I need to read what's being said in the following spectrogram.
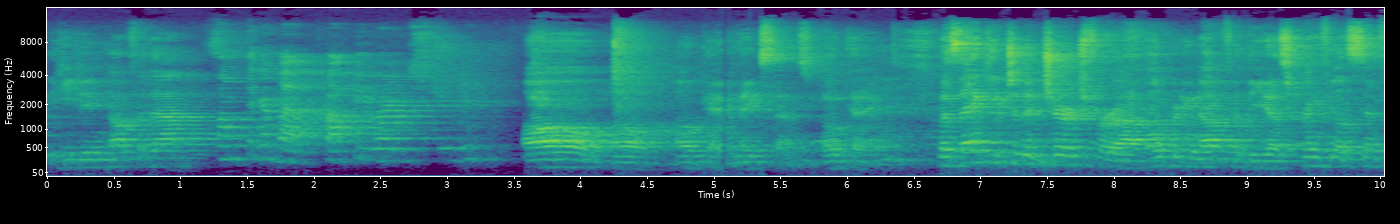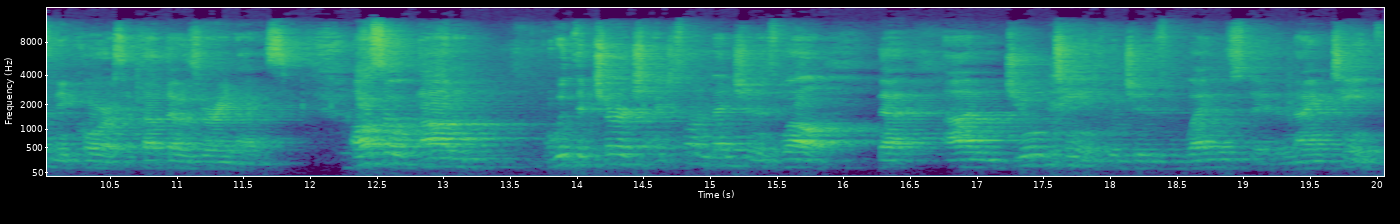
He didn't come for that. Something about copyright Judy? Oh, oh, okay, makes sense, okay. But thank you to the church for uh, opening up for the uh, Springfield Symphony Chorus. I thought that was very nice. Also, um, with the church, I just want to mention as well that on Juneteenth, which is Wednesday, the 19th,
